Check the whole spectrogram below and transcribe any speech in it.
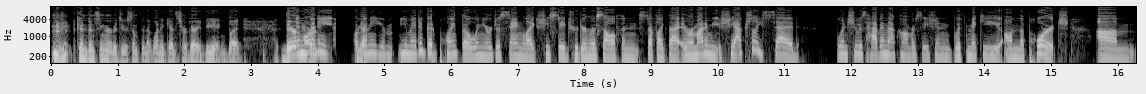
convincing her to do something that went against her very being. But there and are. Vinny, Oh, yeah. Vinny, you you made a good point though when you were just saying like she stayed true to herself and stuff like that. It reminded me she actually said when she was having that conversation with Mickey on the porch um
